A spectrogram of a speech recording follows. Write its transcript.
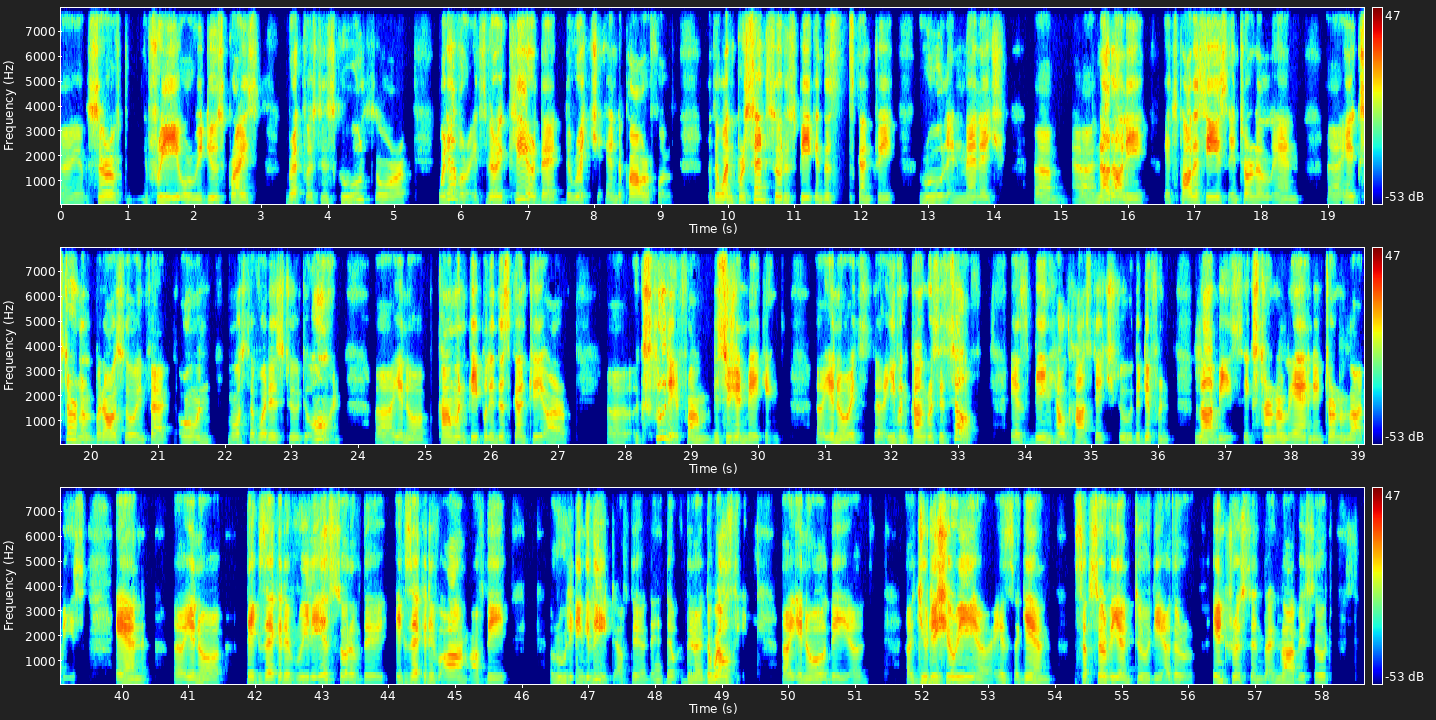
uh, served free or reduced price breakfast in schools or whatever. It's very clear that the rich and the powerful, the one percent, so to speak, in this country, rule and manage um, uh, not only its policies, internal and uh, external, but also, in fact, own most of what is to to own uh, you know, common people in this country are uh, excluded from decision making. Uh, you know, it's uh, even Congress itself is being held hostage to the different lobbies, external and internal lobbies, and uh, you know, the executive really is sort of the executive arm of the ruling elite of the the, the, the wealthy. Uh, you know, the judiciary is again subservient to the other interests and, and lobbies. So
